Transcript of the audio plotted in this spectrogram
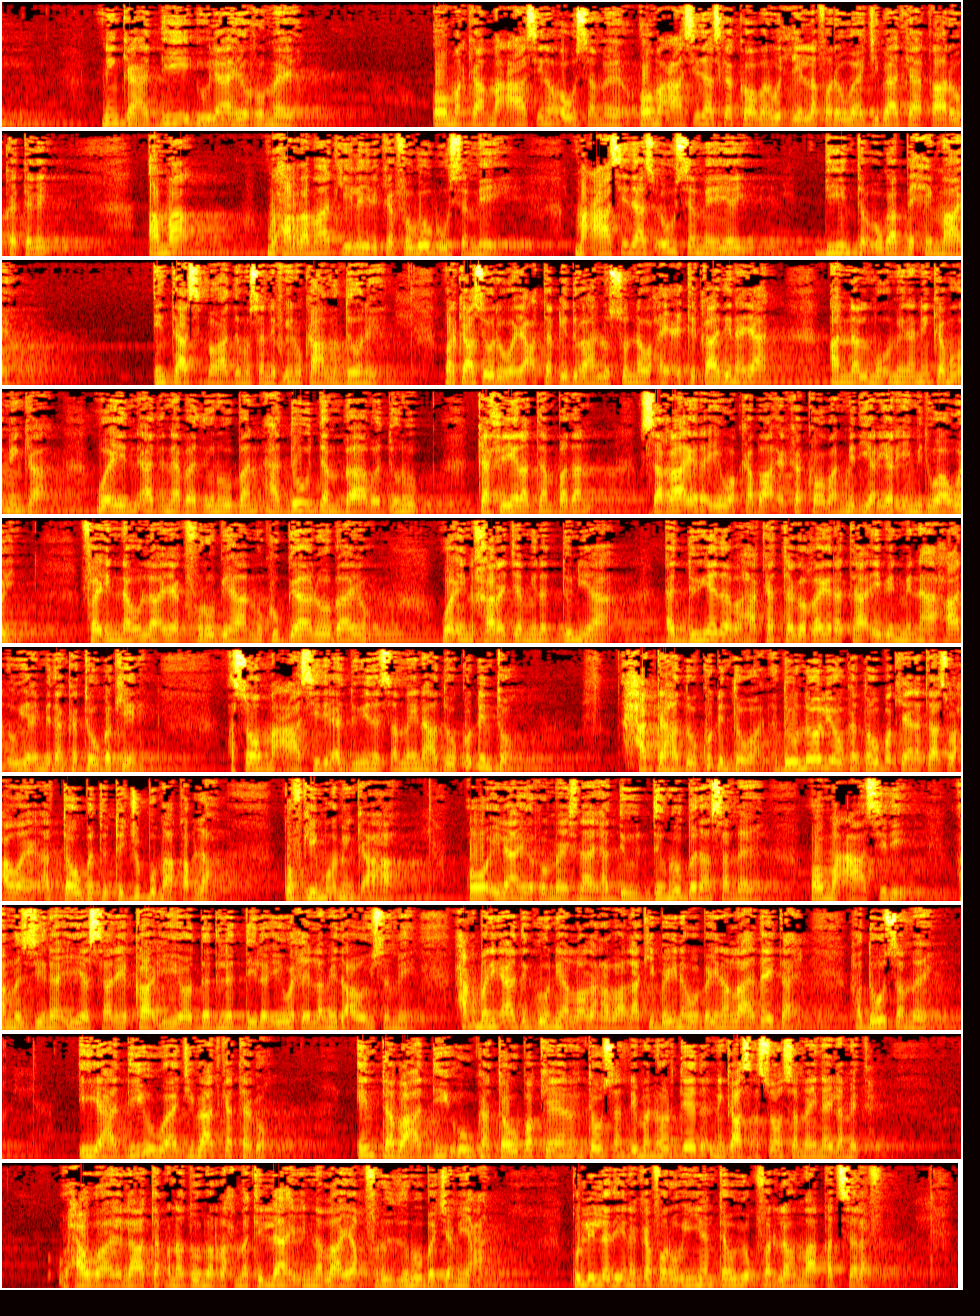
ninka haddii ilaahay rumeeyo oo markaa macaasina ou sameeyo oo macaasidaas ka kooban wixii la faro waajibaadka qaar uu ka tegay ama muxaramaadkii layidhi ka fogow buu sameeyey. Macaasidaas ou sameeyey diinta uga bixi maayo. Intaasba hadda musanifku inuu ka hadlo doonaya. Markaasuu uri wayactaqidu ahlu sunna waxay ictiqaadinayaan ana almumina ninka muminka wain adnaba dunuuban hadduu dembaabo dunuub kaiiratan badan sakaa'ira iyo wa kabaa'ir ka kooban mid yaryar iyo mid waaweyn. Fainahu laa yakfuru biha maku gaaloobayo wain kharaja min addunyaa adduunyadaba ha ka tago hayra taa'ibin minha xaal uu yahay midanka towbo keenin. Asagoo macaasidii adduunyada samayna hadduu ku dhinto xataa hadduu ku dhinto waay hadduu noolyahow ka towbo keena taas waxaa waaye altowbatu tajubu maa qablaha. Qofkii muminka ahaa oo ilaahay rumaysnaay hadduu dunuub badan sameeyo oo macaasidii ama zina iyo sariqa iyo dad la dilo iyo wixii la mid ah uu sameey xaq bani aadan gooniha looga rabaa laakiin baynahu wa allah hadday tahay sameeyo iyo haddii uu waajibaad ka tago intaba haddii uu ka towbo keeno intuusan dhiman horteeda ninkaas asoon samaynay la mid tahay. Waxaa waaye laa taqnatuu min raxmat illaahi in allaha yakfiru dunuuba jamiica qul liladiina kafaruu in yantahuu yukfar lahum maa qad salaf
